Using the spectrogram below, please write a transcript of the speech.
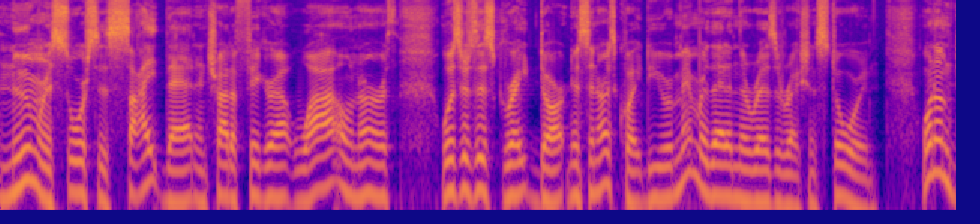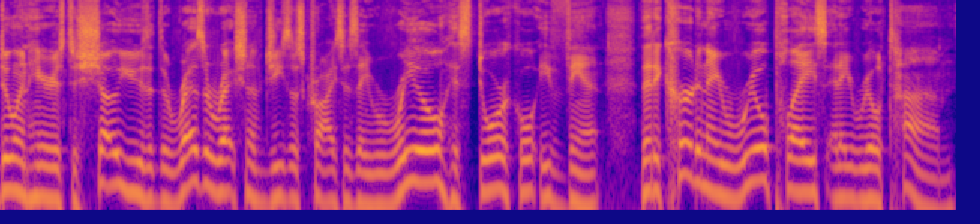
numerous sources cite that and try to figure out why on earth was there this great darkness and earthquake. Do you remember that in the resurrection story? What I'm doing here is to show you that the resurrection of Jesus Christ is a real historical event that occurred in a real place at a real time.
